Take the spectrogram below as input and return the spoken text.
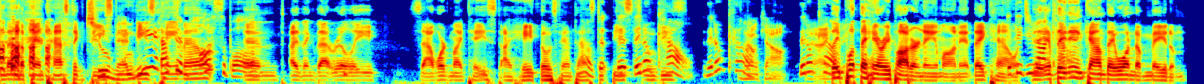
and then the Fantastic Too Beast many? movies That's came impossible. out, and I think that really soured my taste. I hate those No, Fantastic th- they, Beasts they don't movies. count. They don't count. They don't count. They don't Yeah, count. They put the Harry Potter name on it. They count. They do not if they didn't count, they wouldn't have made them,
